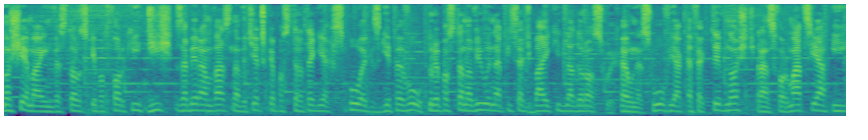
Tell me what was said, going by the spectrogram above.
No siema, inwestorskie potworki. Dziś zabieram was na wycieczkę po strategiach spółek z GPW, które postanowiły napisać bajki dla dorosłych. Pełne słów jak efektywność, transformacja i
